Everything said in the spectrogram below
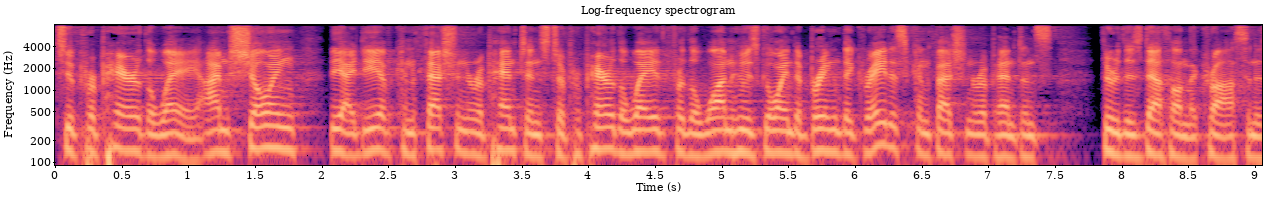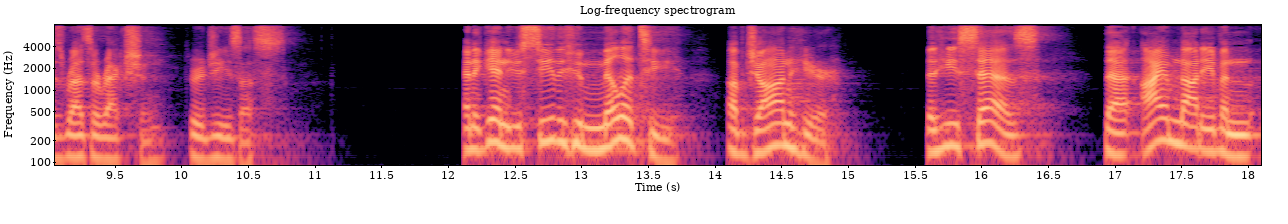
to prepare the way. I'm showing the idea of confession and repentance to prepare the way for the one who's going to bring the greatest confession and repentance through his death on the cross and his resurrection through Jesus. And again, you see the humility of John here that he says that I am not even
